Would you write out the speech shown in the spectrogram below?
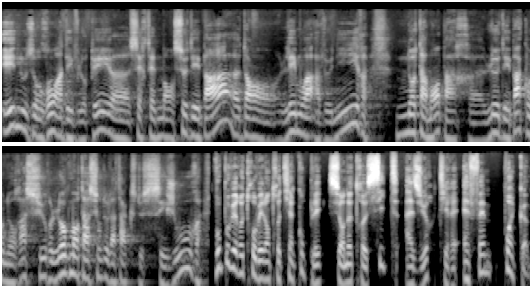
Et nous aurons à développer euh, certainement ce débat euh, dans les mois à venir, notamment par euh, le débat qu'on aura sur l'augmentation de la taxe de séjour. Vous pouvez retrouver l'entretien complet sur notre site azur-fm.com.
